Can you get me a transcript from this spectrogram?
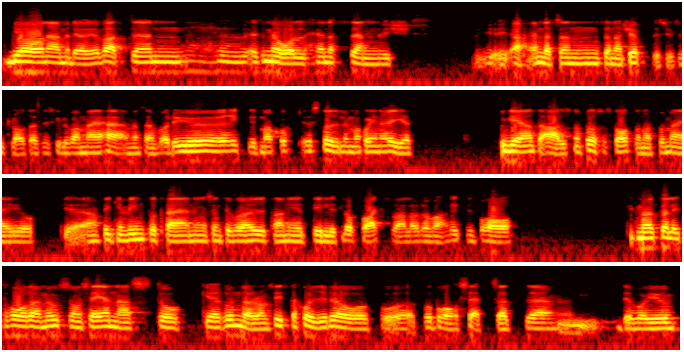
Ja, nej men det har ju varit en, ett mål ända sedan vi Ja, ända sedan, sedan han köptes ju såklart att vi skulle vara med här. Men sen var det ju riktigt strul i maskineriet. Fungerade inte alls de första starterna för mig och Eh, han fick en vinterträning och sen tog jag ut han i ett billigt lopp på Axvalla och då var han riktigt bra. Fick möta lite hårdare motstånd senast och eh, rundade de sista sju då på, på bra sätt. Så att um, det var ju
